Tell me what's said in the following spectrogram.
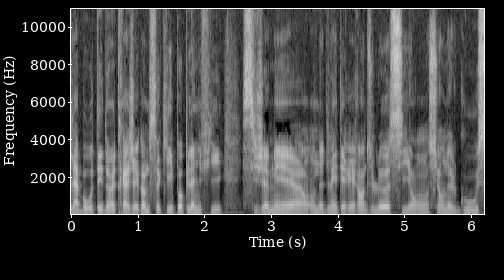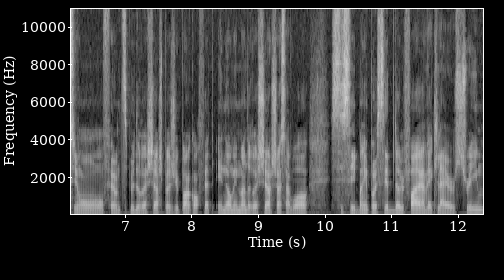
la beauté d'un trajet comme ça qui n'est pas planifié. Si jamais on a de l'intérêt rendu là, si on, si on a le goût, si on fait un petit peu de recherche, parce que je n'ai pas encore fait énormément de recherche à savoir si c'est bien possible de le faire avec l'Airstream.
